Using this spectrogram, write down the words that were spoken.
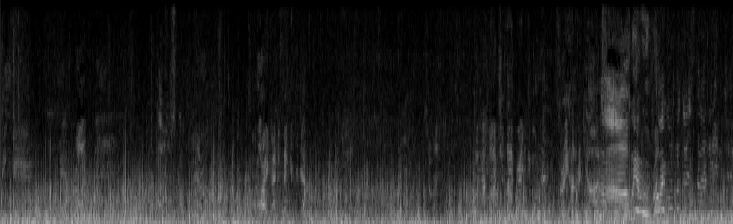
finger. Yeah. Right. That was a stop there. Right, back your finger, could you? Sorry. Well, how much of that braid have you got on there? 300 yards. Oh, we're all right. What am I doing starting the engine?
